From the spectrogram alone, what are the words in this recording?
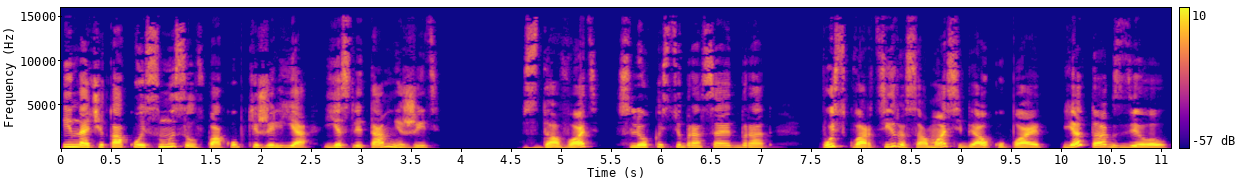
Иначе какой смысл в покупке жилья, если там не жить?» «Сдавать?» — с легкостью бросает брат. «Пусть квартира сама себя окупает. Я так сделал».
